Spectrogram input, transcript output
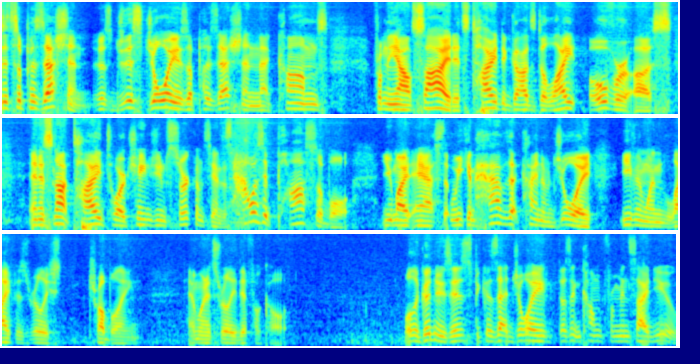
it's a possession. This joy is a possession that comes from the outside. It's tied to God's delight over us, and it's not tied to our changing circumstances. How is it possible, you might ask, that we can have that kind of joy even when life is really troubling and when it's really difficult? Well, the good news is because that joy doesn't come from inside you.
